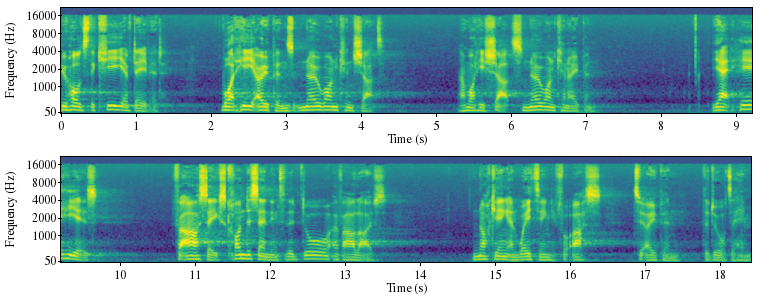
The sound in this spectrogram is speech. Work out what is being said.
who holds the key of David. What he opens, no one can shut, and what he shuts, no one can open. Yet here he is, for our sakes, condescending to the door of our lives, knocking and waiting for us to open the door to him.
